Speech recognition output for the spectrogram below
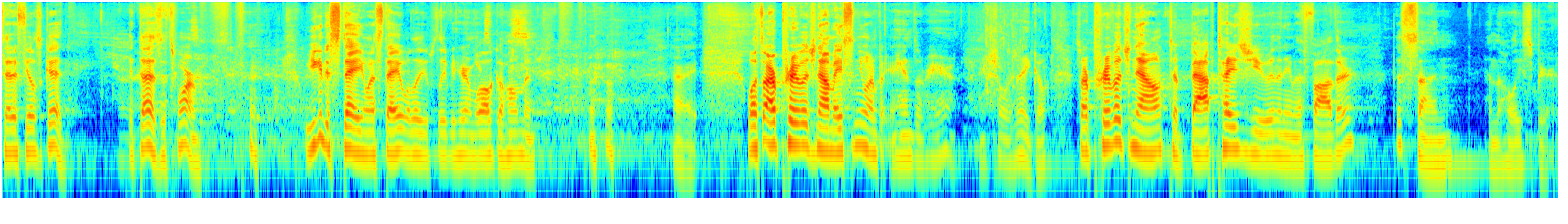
Said it feels good. It does. It's warm. you can just stay. You want to stay? We'll leave, leave you here and we'll all go home. And all right. Well, it's our privilege now, Mason. You want to put your hands over here? Shoulders. There you go. It's our privilege now to baptize you in the name of the Father, the Son, and the Holy Spirit.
